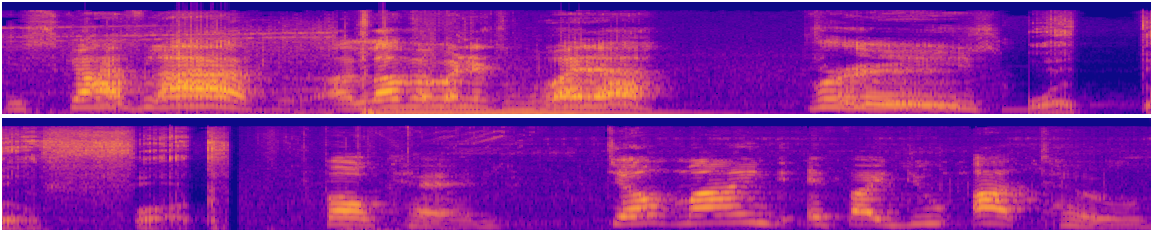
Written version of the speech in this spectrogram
You skyfly! I love it when it's wetter! Freeze! What the fuck? Bulkhead. Don't mind if I do auto.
